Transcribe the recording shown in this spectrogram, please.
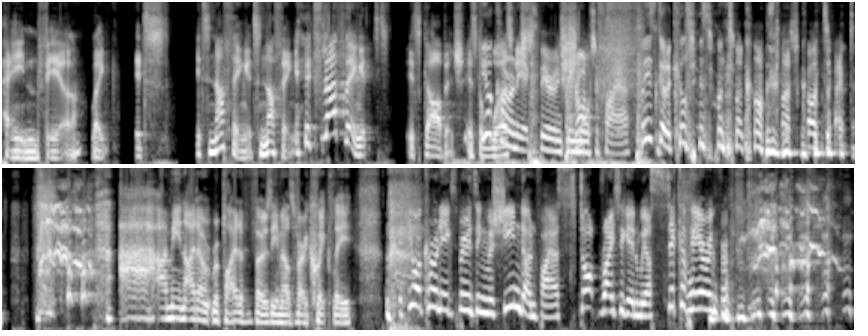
pain, fear. Like it's it's nothing. It's nothing. It's nothing. It's it's garbage. It's If the you're worst. currently experiencing Shut- mortifier, please go to killjamesbond.com slash contact. ah, I mean, I don't reply to those emails very quickly. If you are currently experiencing machine gun fire, stop writing in. We are sick of hearing from you.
